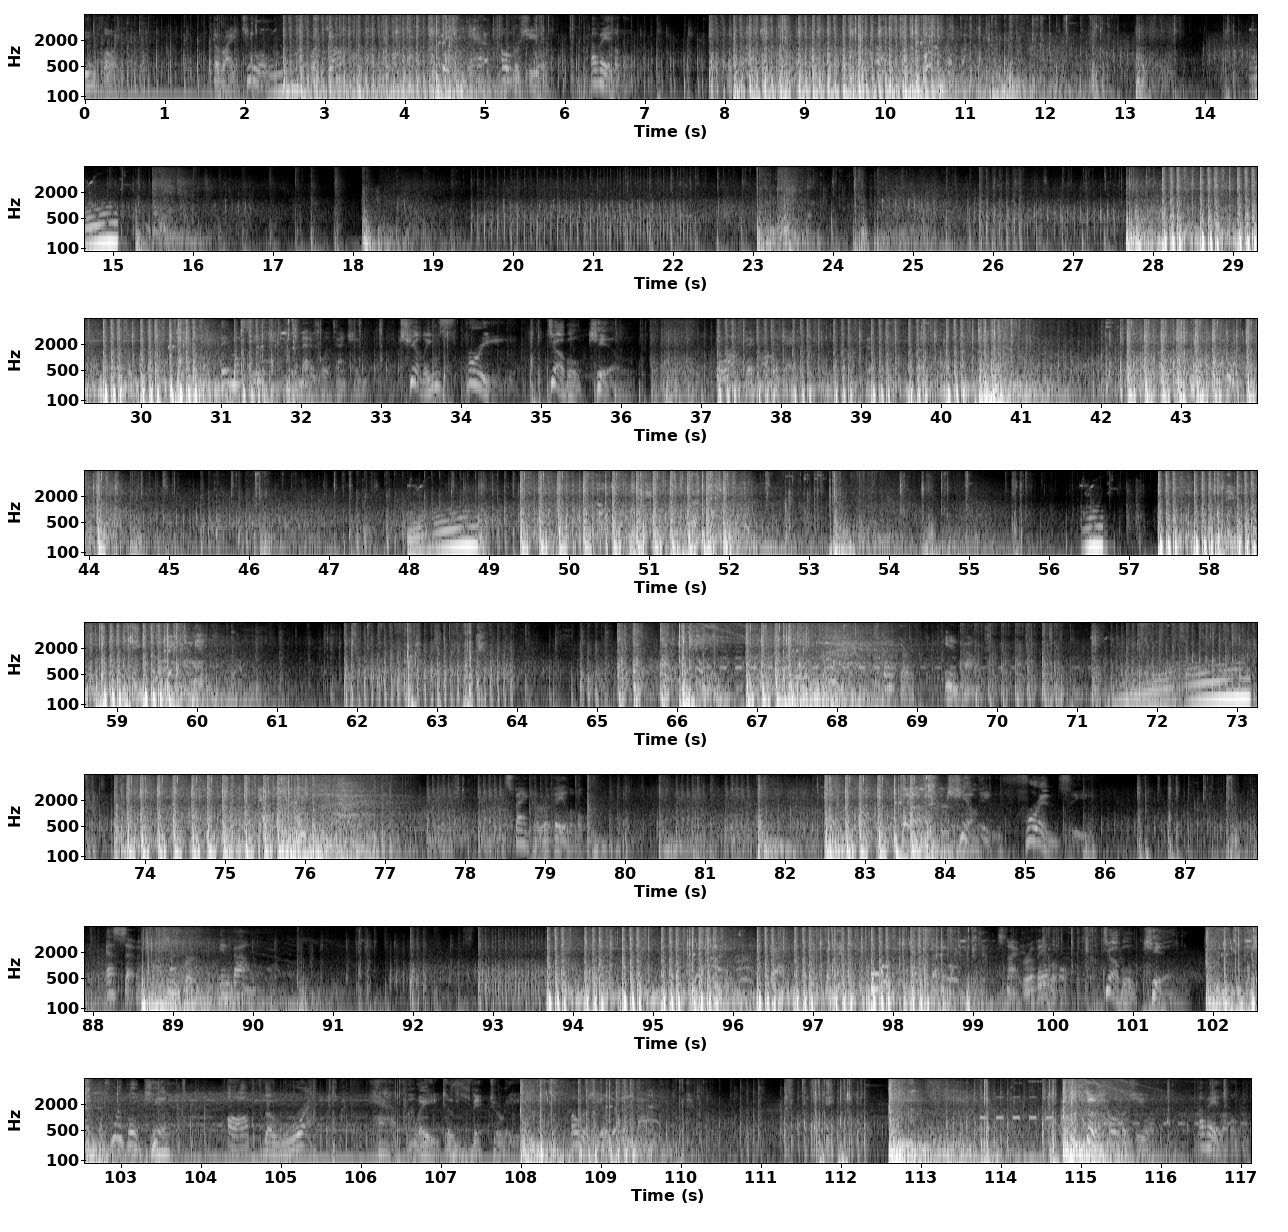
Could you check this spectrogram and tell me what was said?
deftly employed. The right tool for the job. Overshield. Available. They must seek medical attention. Killing spree. Double kill. Galactic holiday. Stalker. Inbound. Spanker available. Killing frenzy. S7. Sniper. Inbound. S7. Sniper available. Double kill. Triple kill. Off the rack. Halfway to victory. Overshield inbound. Overshield available.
